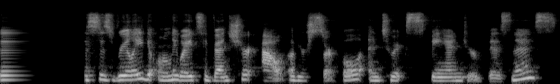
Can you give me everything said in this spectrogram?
This is really the only way to venture out of your circle and to expand your business.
